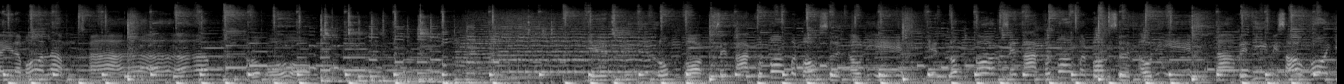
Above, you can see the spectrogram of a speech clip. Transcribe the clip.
ใจละหมอลำชามโตรเย็นลมกองใส่ตาคนมองมันบอกเษเอาดีเย็นลมกองเส่ตาคนมองมันบอกเสื่เอาดีตาไปที่พี่สาวโคย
